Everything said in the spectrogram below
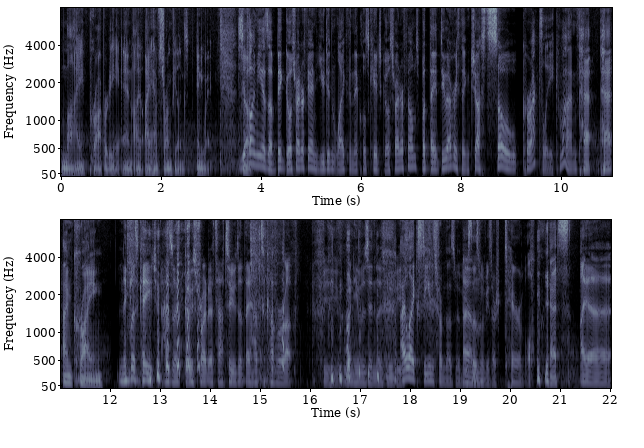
my property, and I, I have strong feelings. Anyway, so You're telling me as a big Ghost Rider fan, you didn't like the Nicolas Cage Ghost Rider films, but they do everything just so correctly. Come on. Pat, Pat, I'm crying. Nicolas Cage has a Ghost Rider tattoo that they had to cover up be- when he was in those movies. I like scenes from those movies. Um, those movies are terrible. Yes. I uh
